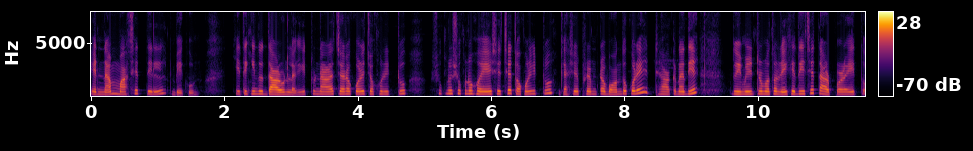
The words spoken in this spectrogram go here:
এর নাম মাছের তেল বেগুন। খেতে কিন্তু দারুণ লাগে। একটু নাড়াচাড়া করে যখন একটু শুকনো শুকনো হয়ে এসেছে তখন একটু গ্যাসের ফ্লেমটা বন্ধ করে ঢাকনা দিয়ে দুই মিনিটের মতো রেখে দিয়েছে। তারপরে তো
